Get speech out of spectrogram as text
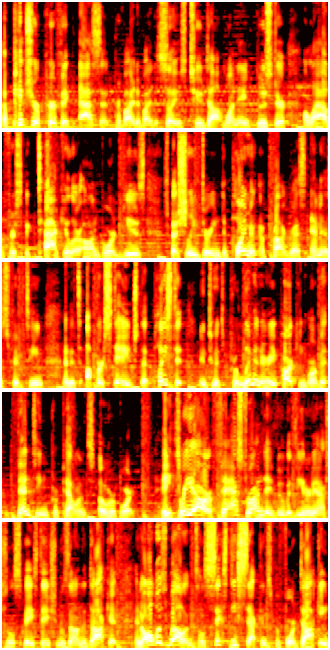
A picture-perfect ascent provided by the Soyuz 2.1A booster allowed for spectacular onboard views, especially during deployment of Progress MS-15 and its upper stage that placed it into its preliminary parking orbit, venting propellants overboard. A three-hour fast rendezvous with the International Space Station was on the docket, and all was well until 60 seconds before docking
